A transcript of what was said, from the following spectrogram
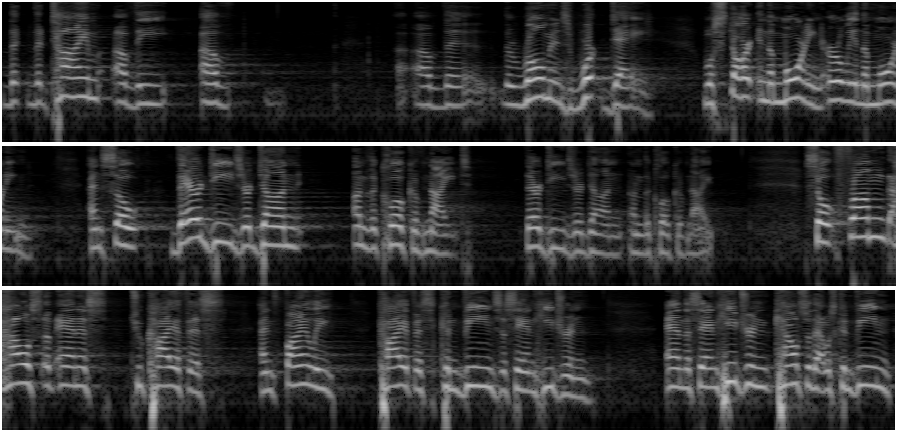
the the time of the of of the the Romans work day will start in the morning, early in the morning, and so their deeds are done under the cloak of night. Their deeds are done under the cloak of night. So from the house of Annas to Caiaphas, and finally Caiaphas convenes the Sanhedrin. And the Sanhedrin council that was convened,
